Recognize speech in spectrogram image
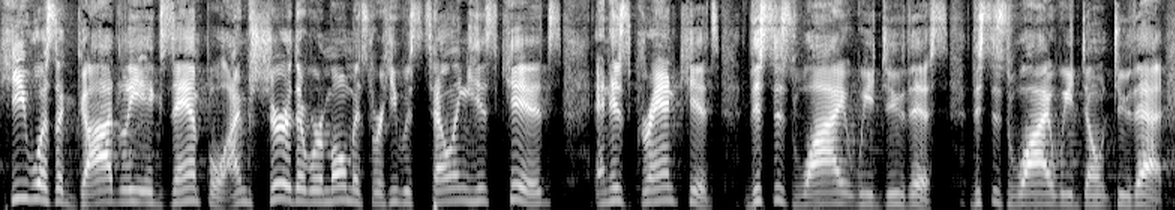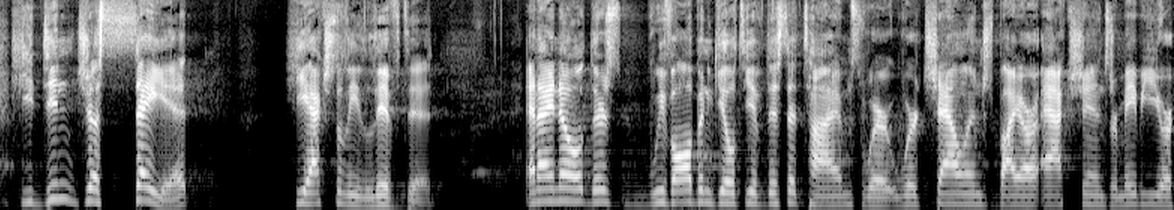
he was a godly example. I'm sure there were moments where he was telling his kids and his grandkids, this is why we do this, this is why we don't do that. He didn't just say it, he actually lived it. And I know there's we've all been guilty of this at times where we're challenged by our actions, or maybe your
